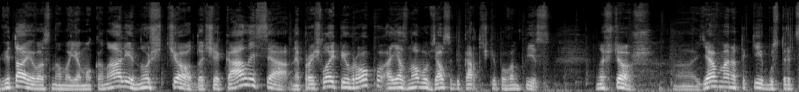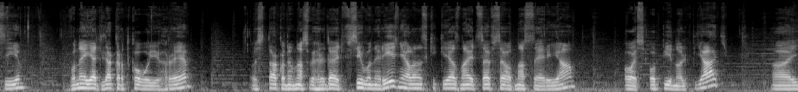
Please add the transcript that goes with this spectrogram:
Вітаю вас на моєму каналі. Ну що, дочекалися? Не пройшло й півроку, а я знову взяв собі карточки по One Piece. Ну що ж, е, є в мене такі бустерці. Вони є для карткової гри. Ось так вони в нас виглядають. Всі вони різні, але наскільки я знаю, це все одна серія. Ось OP05. Е,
